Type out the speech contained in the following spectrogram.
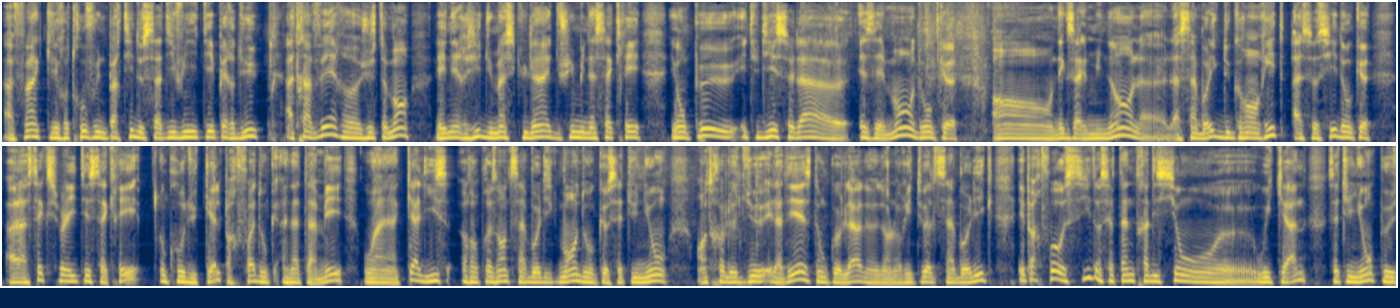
afin qu'il retrouve une partie de sa divinité perdue à travers justement les l'énergie du masculin et du féminin sacré. Et on peut étudier cela euh, aisément, donc euh, en examinant la, la, symbolique du grand rite associé donc euh, à la sexualité sacrée, au cours duquel parfois donc un atamé ou un calice représente symboliquement donc cette union entre le dieu et la déesse. Donc là, dans le rituel symbolique, et parfois aussi dans certaines traditions euh, wiccanes, cette union peut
